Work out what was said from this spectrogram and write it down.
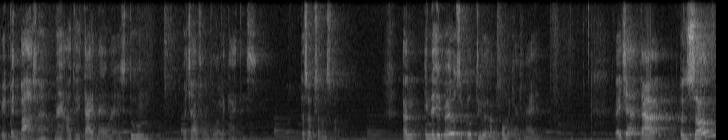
ik ben de baas. Hè? Nee, autoriteit nemen is doen wat jouw verantwoordelijkheid is. Dat is ook zo'n schap. En in de Hebreeuwse cultuur, daar begon ik even mee. Weet je, daar een zoon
